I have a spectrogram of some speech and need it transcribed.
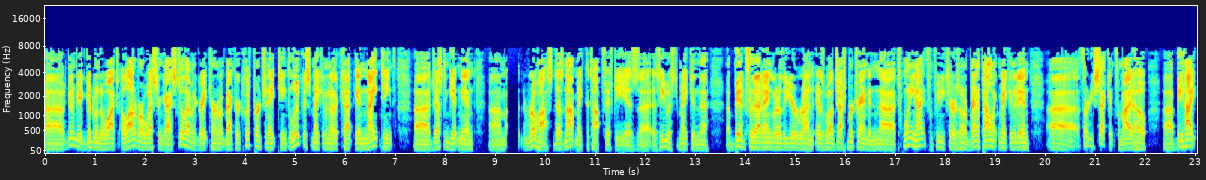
uh, going to be a good one to watch. A lot of our Western guys still having a great tournament back there. Cliff Pirch in 18th, Lucas making another cut in 19th, uh, Justin getting in. Um, Rojas does not make the top 50 as uh, as he was making the, a bid for that Angler of the Year run as well. Josh Bertrand in uh, 29th from Phoenix, Arizona. Brandon Palaniuk making it in uh, 32nd from Idaho. Uh, B. Hite,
